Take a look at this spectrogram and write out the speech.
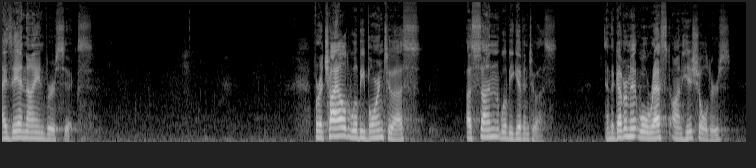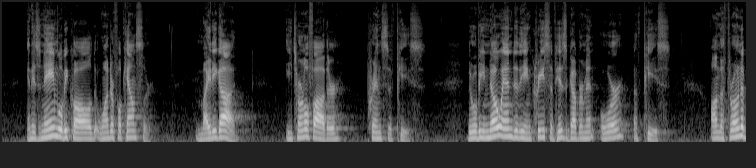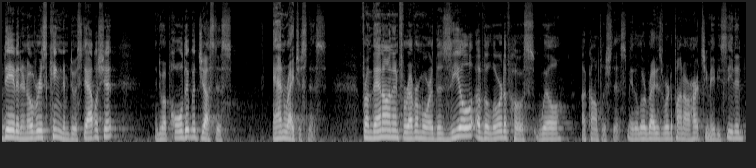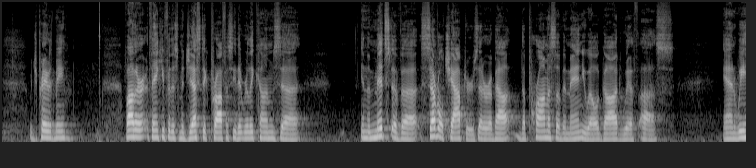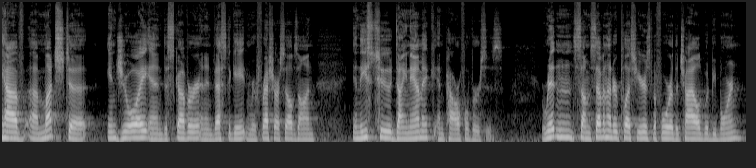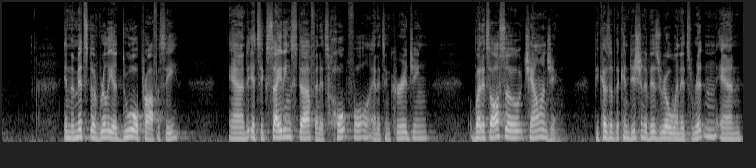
Isaiah 9, verse 6. For a child will be born to us, a son will be given to us, and the government will rest on his shoulders, and his name will be called Wonderful Counselor, Mighty God, Eternal Father, Prince of Peace. There will be no end to the increase of his government or of peace on the throne of David and over his kingdom to establish it and to uphold it with justice and righteousness. From then on and forevermore, the zeal of the Lord of hosts will accomplish this. May the Lord write his word upon our hearts. You may be seated. Would you pray with me? Father, thank you for this majestic prophecy that really comes uh, in the midst of uh, several chapters that are about the promise of Emmanuel, God with us. And we have uh, much to enjoy and discover and investigate and refresh ourselves on in these two dynamic and powerful verses. Written some 700 plus years before the child would be born, in the midst of really a dual prophecy. And it's exciting stuff, and it's hopeful, and it's encouraging, but it's also challenging because of the condition of Israel when it's written, and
